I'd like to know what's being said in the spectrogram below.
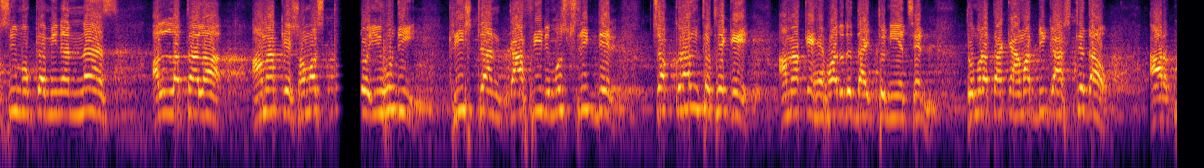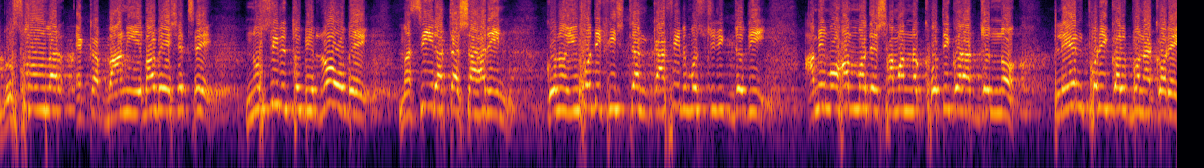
অসীমুকা মিনান নাস, আল্লাহ তাআলা আমাকে সমস্ত ইহুদি, খ্রিস্টান, কাফির, মুশরিকদের চক্রান্ত থেকে আমাকে হেফাজতের দায়িত্ব নিয়েছেন। তোমরা তাকে আমার দিকে আসতে দাও। আর রসুল্লাহর একটা বাণী এভাবে এসেছে নসির তবির রোবে মাসিরাতা শাহরিন। কোন ইহুদি খ্রিস্টান কাফির মুশরিক যদি আমি মোহাম্মদের সামান্য ক্ষতি করার জন্য প্লেন পরিকল্পনা করে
